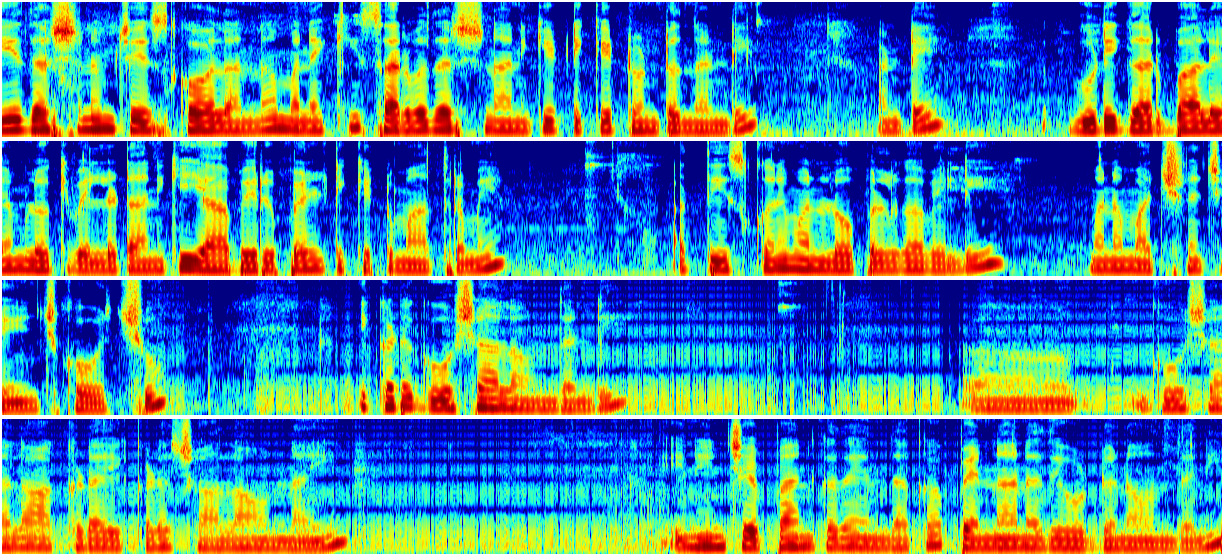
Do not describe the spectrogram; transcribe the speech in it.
ఏ దర్శనం చేసుకోవాలన్నా మనకి సర్వదర్శనానికి టికెట్ ఉంటుందండి. అంటే గుడి గర్భాలయంలోకి వెళ్ళటానికి యాభై రూపాయల టికెట్ మాత్రమే. అది తీసుకొని మనం లోపలగా వెళ్ళి మనం అర్చన చేయించుకోవచ్చు. ఇక్కడ గోశాల ఉందండి. గోశాల అక్కడ ఇక్కడ చాలా ఉన్నాయి. నేను చెప్పాను కదా ఇందాక పెన్నా నది ఒడ్డున ఉందని.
